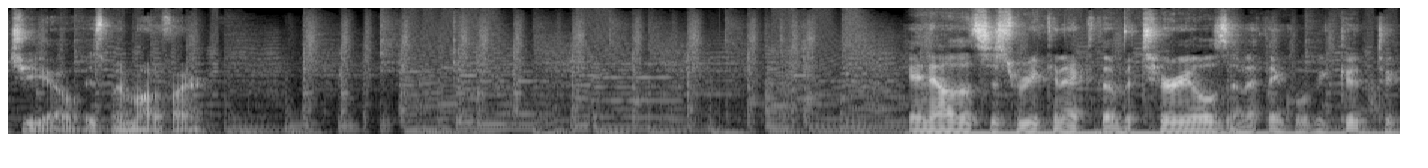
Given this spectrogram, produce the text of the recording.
geo is my modifier. Okay, now let's just reconnect the materials and I think we'll be good to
